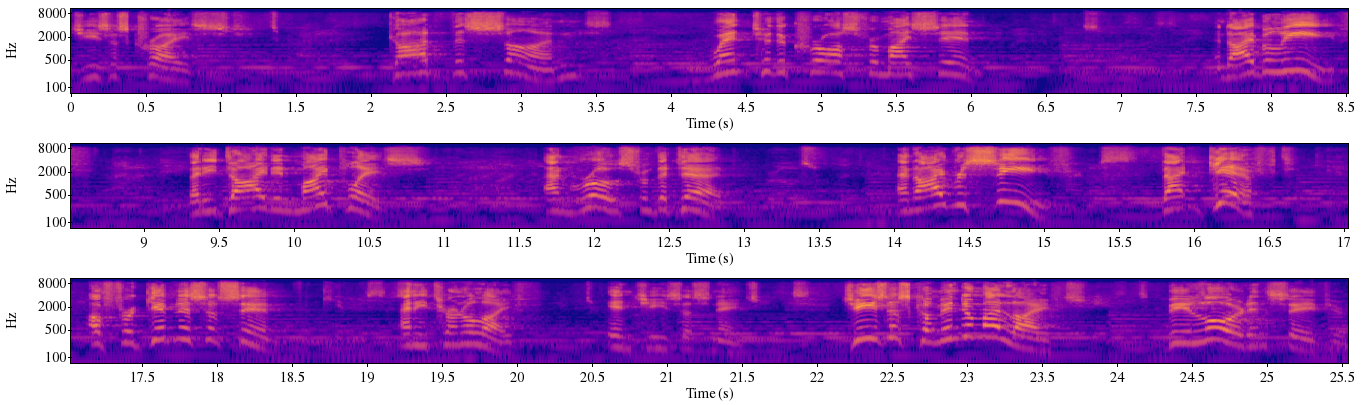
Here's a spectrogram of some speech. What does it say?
Jesus Christ, God the Son, went to the cross for my sin. And I believe that He died in my place and rose from the dead. And I receive that gift of forgiveness of sin and eternal life in Jesus' name. Jesus. Come into my life, be Lord and Savior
